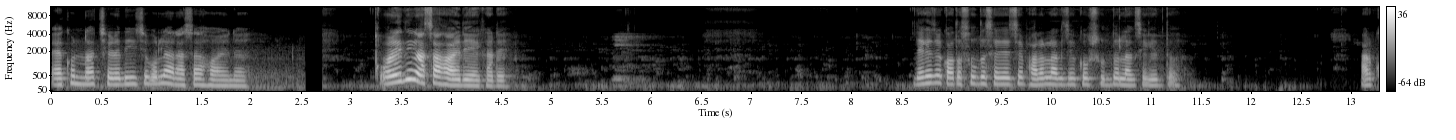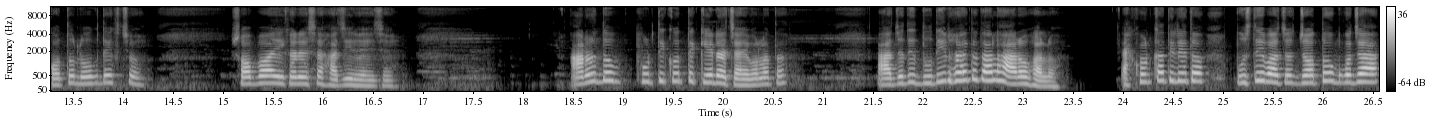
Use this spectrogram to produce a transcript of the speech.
এখন নাচ ছেড়ে দিয়েছে বলে আর আসা হয় না। অনেকদিন আসা হয়নি এখানে। দেখেছ কত সুন্দর সেজেছে, ভালো লাগছে, খুব সুন্দর লাগছে কিন্তু। আর কত লোক দেখছ? সবাই এখানে এসে হাজির হয়েছে। আনন্দ ফুর্তি করতে কে না চায় বলো তো? আর যদি দুদিন হয় তো তাহলে আরও ভালো। এখনকার দিনে তো বুঝতেই পারছ, যত মজা,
